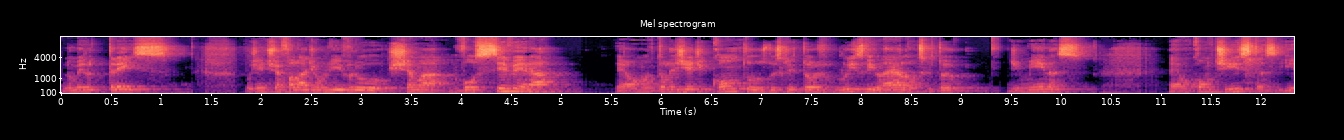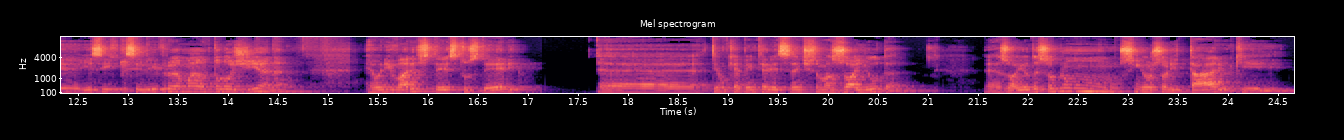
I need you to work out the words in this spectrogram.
número 3 Hoje a gente vai falar de um livro que chama Você Verá. É uma antologia de contos do escritor Luiz Vilela, um escritor de Minas, é um contista. E, esse, esse livro é uma antologia, né? Reúne vários textos dele. É, tem um que é bem interessante, chama Zoiuda. É, é sobre um senhor solitário que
